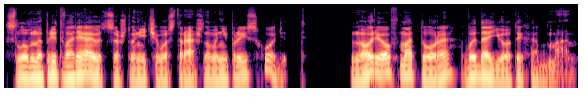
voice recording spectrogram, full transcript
словно притворяются, что ничего страшного не происходит, но рев мотора выдает их обман.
